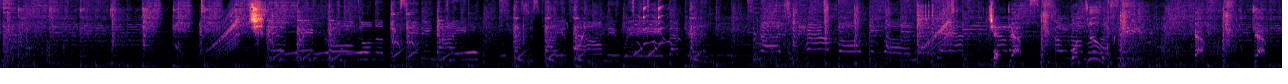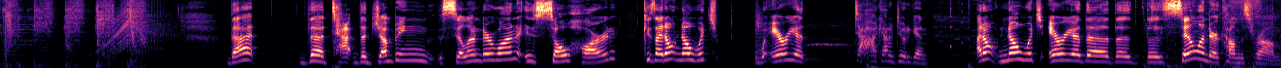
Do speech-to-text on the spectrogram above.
That the tap the jumping cylinder one is so hard because I don't know which area. Ah, I gotta do it again. I don't know which area the the the cylinder comes from.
